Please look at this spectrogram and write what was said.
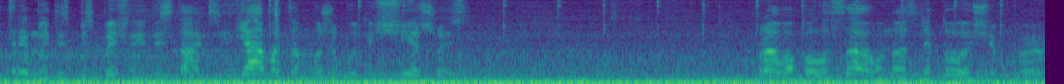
дотримуйтесь безпечної дистанції. Яма там може бути, ще щось. Права полоса у нас для того, щоб е,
